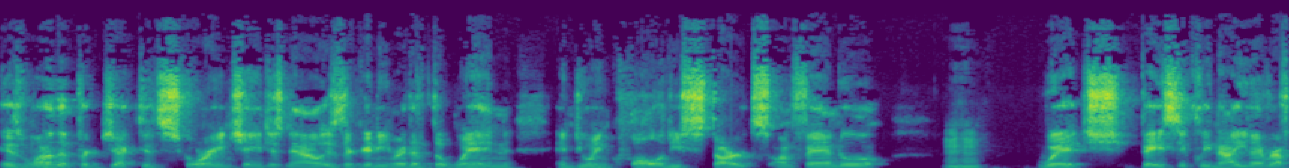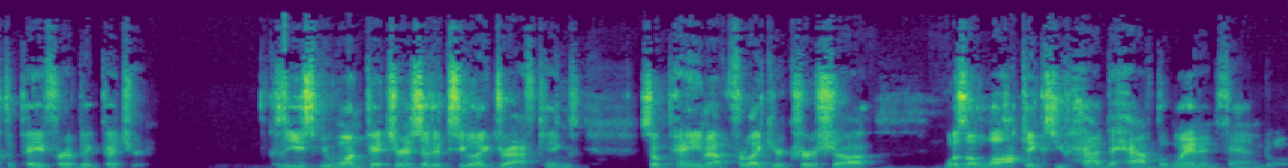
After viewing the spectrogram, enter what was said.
is one of the projected scoring changes now is they're getting rid of the win and doing quality starts on FanDuel, mm-hmm. which basically now you never have to pay for a big pitcher. Because it used to be one pitcher instead of two like DraftKings. So paying up for like your Kershaw was a lock in because you had to have the win in FanDuel.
